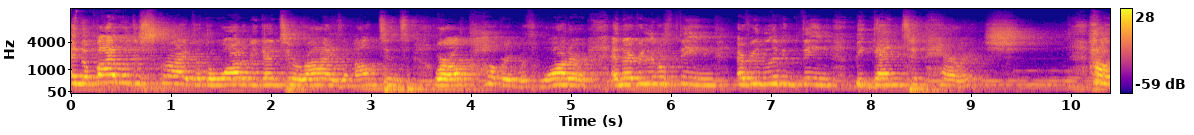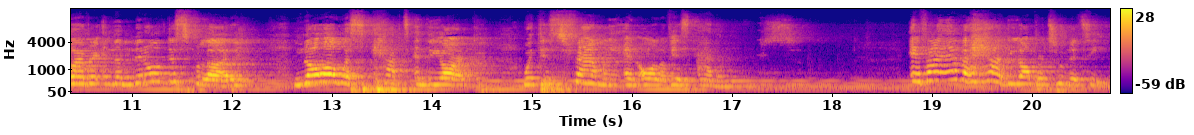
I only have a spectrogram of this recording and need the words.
And the Bible describes that the water began to rise, the mountains were all covered with water, and every little thing, every living thing began to perish. However, in the middle of this flood, Noah was kept in the ark with his family and all of his animals. If I ever had the opportunity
